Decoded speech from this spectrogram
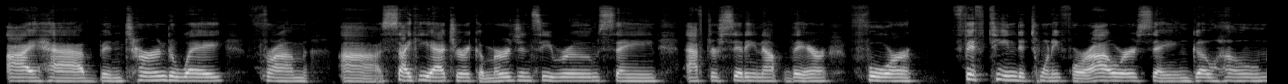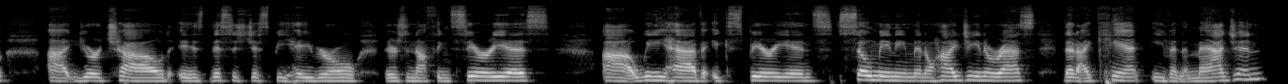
I have been turned away from uh, psychiatric emergency rooms saying after sitting up there for 15 to 24 hours saying go home. Uh, your child is this is just behavioral. There's nothing serious. Uh, we have experienced so many mental hygiene arrests that i can't even imagine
